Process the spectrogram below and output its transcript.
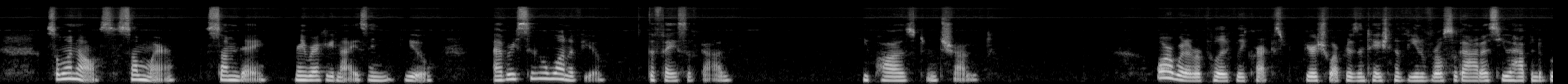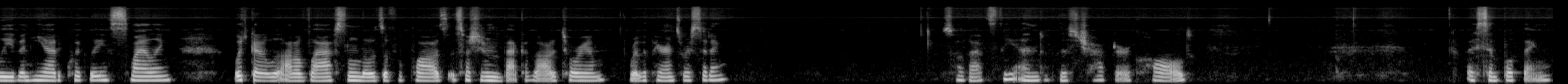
someone else, somewhere, someday, may recognize in you, every single one of you, the face of God. He paused and shrugged. Or whatever politically correct spiritual representation of the universal goddess you happen to believe in, he added quickly, smiling, which got a lot of laughs and loads of applause, especially from the back of the auditorium where the parents were sitting. So that's the end of this chapter called A Simple Thing.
